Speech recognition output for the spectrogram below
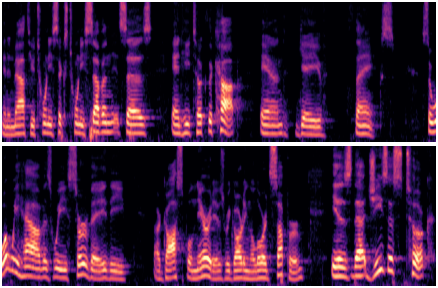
And in Matthew 26 27, it says, And he took the cup and gave thanks. So, what we have as we survey the uh, gospel narratives regarding the Lord's Supper is that Jesus took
